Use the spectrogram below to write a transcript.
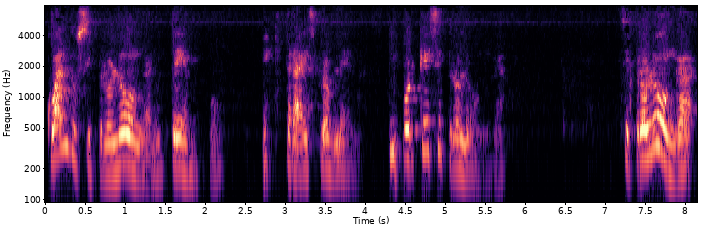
quando se prolonga no tempo, é que traz problemas. E por que se prolonga? Se prolonga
